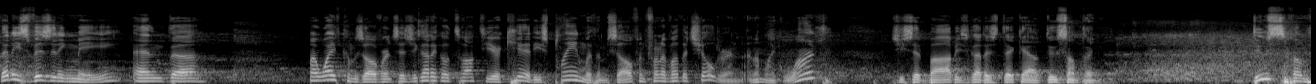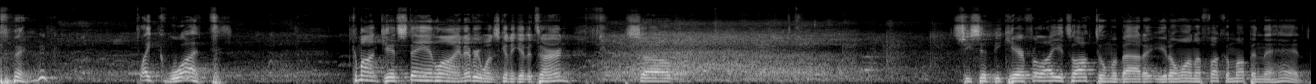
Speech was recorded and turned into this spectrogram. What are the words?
Then he's visiting me, and uh, my wife comes over and says, You got to go talk to your kid. He's playing with himself in front of other children. And I'm like, What? She said, Bob, he's got his dick out. Do something. Do something? like what? Come on, kids, stay in line. Everyone's going to get a turn. So she said, Be careful how you talk to him about it. You don't want to fuck him up in the head.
